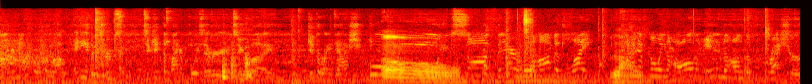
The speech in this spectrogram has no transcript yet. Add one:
miner. Not going any of the troops to get the miner poison or to uh, get the right dash. Oh, you saw there Mohammed Light Light. kind of going all in on the pressure.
